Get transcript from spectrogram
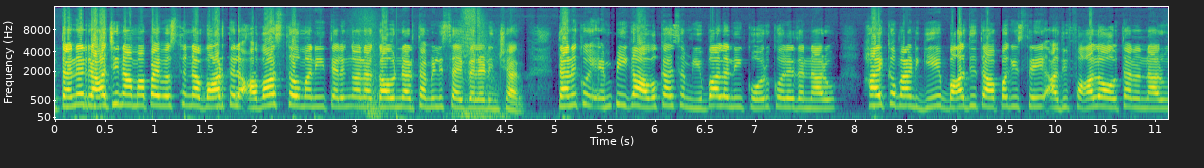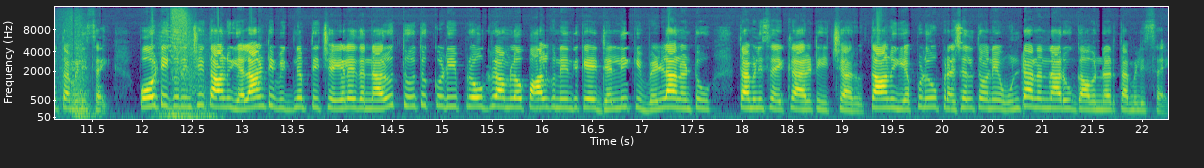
తన రాజీనామాపై వస్తున్న వార్తలు అవాస్తవమని తెలంగాణ గవర్నర్ తమిళిసై వెల్లడించారు. తనకు ఎంపీగా అవకాశం ఇవ్వాలని కోరుకోలేదన్నారు. హైకమాండ్ ఏ బాధ్యత అప్పగిస్తే అది ఫాలో అవుతానన్నారు తమిళిసై. పోటీ గురించి తాను ఎలాంటి విజ్ఞప్తి చేయలేదన్నారు. తూతుక్కుడి ప్రోగ్రాంలో పాల్గొనేందుకే ఢిల్లీకి వెళ్ళానంటూ తమిళిసై క్లారిటీ ఇచ్చారు. తాను ఎప్పుడూ ప్రజలతోనే ఉంటానన్నారు governor Tamilisai.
